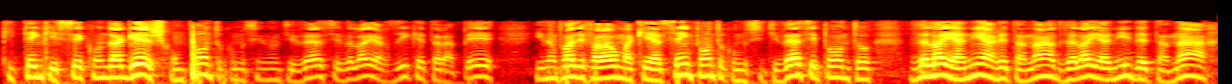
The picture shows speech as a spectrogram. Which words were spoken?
que tem que ser com dagesh, com ponto, como se não tivesse, velo yarzik etarape, e não pode falar uma que é sem ponto, como se tivesse ponto, veloyani arretanad, veloyani detanar,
